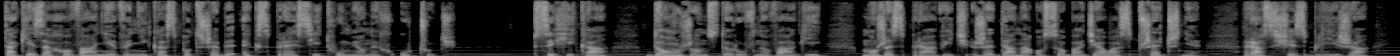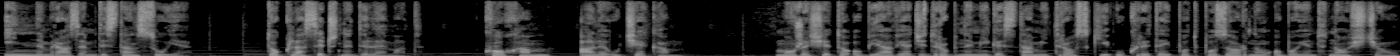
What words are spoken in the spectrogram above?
Takie zachowanie wynika z potrzeby ekspresji tłumionych uczuć. Psychika, dążąc do równowagi, może sprawić, że dana osoba działa sprzecznie, raz się zbliża, innym razem dystansuje. To klasyczny dylemat. Kocham, ale uciekam. Może się to objawiać drobnymi gestami troski ukrytej pod pozorną obojętnością,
